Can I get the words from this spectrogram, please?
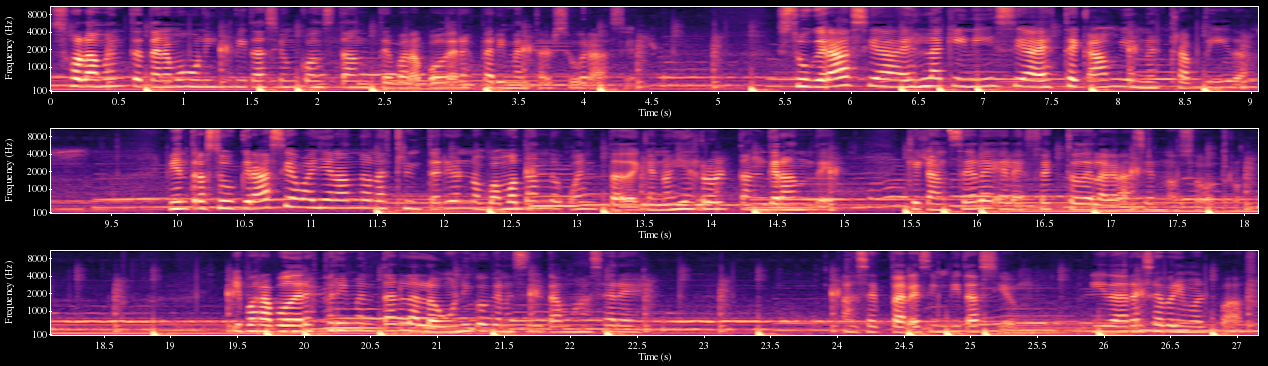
solamente tenemos una invitación constante para poder experimentar su gracia. Su gracia es la que inicia este cambio en nuestras vidas. Mientras su gracia va llenando nuestro interior, nos vamos dando cuenta de que no hay error tan grande que cancele el efecto de la gracia en nosotros. Y para poder experimentarla, lo único que necesitamos hacer es aceptar esa invitación y dar ese primer paso.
